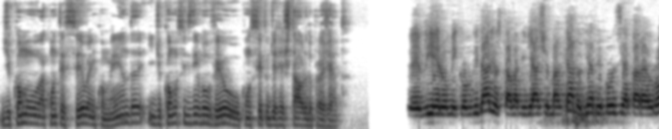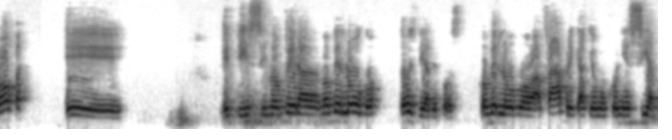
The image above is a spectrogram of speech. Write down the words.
de como aconteceu a encomenda e de como se desenvolveu o conceito de restauro do projeto. vieram me convidar, eu estava de viagem marcado, dia depois ia para a Europa e, e disse, vou ver, a, vou ver logo, dois dias depois, vou ver logo a fábrica que eu não conhecia,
